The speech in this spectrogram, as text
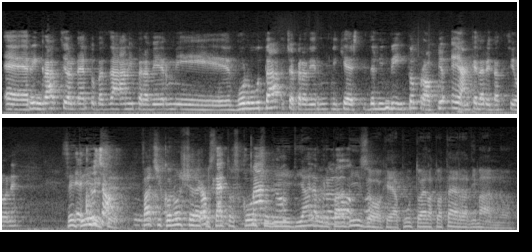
eh, ringrazio Alberto Bazzani per avermi voluta, cioè per avermi chiesto dell'invito proprio e anche la redazione. Senti eh, Iris, so, facci conoscere quest'altro scorcio di, di Angolo di Paradiso che appunto è la tua terra di Manno.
